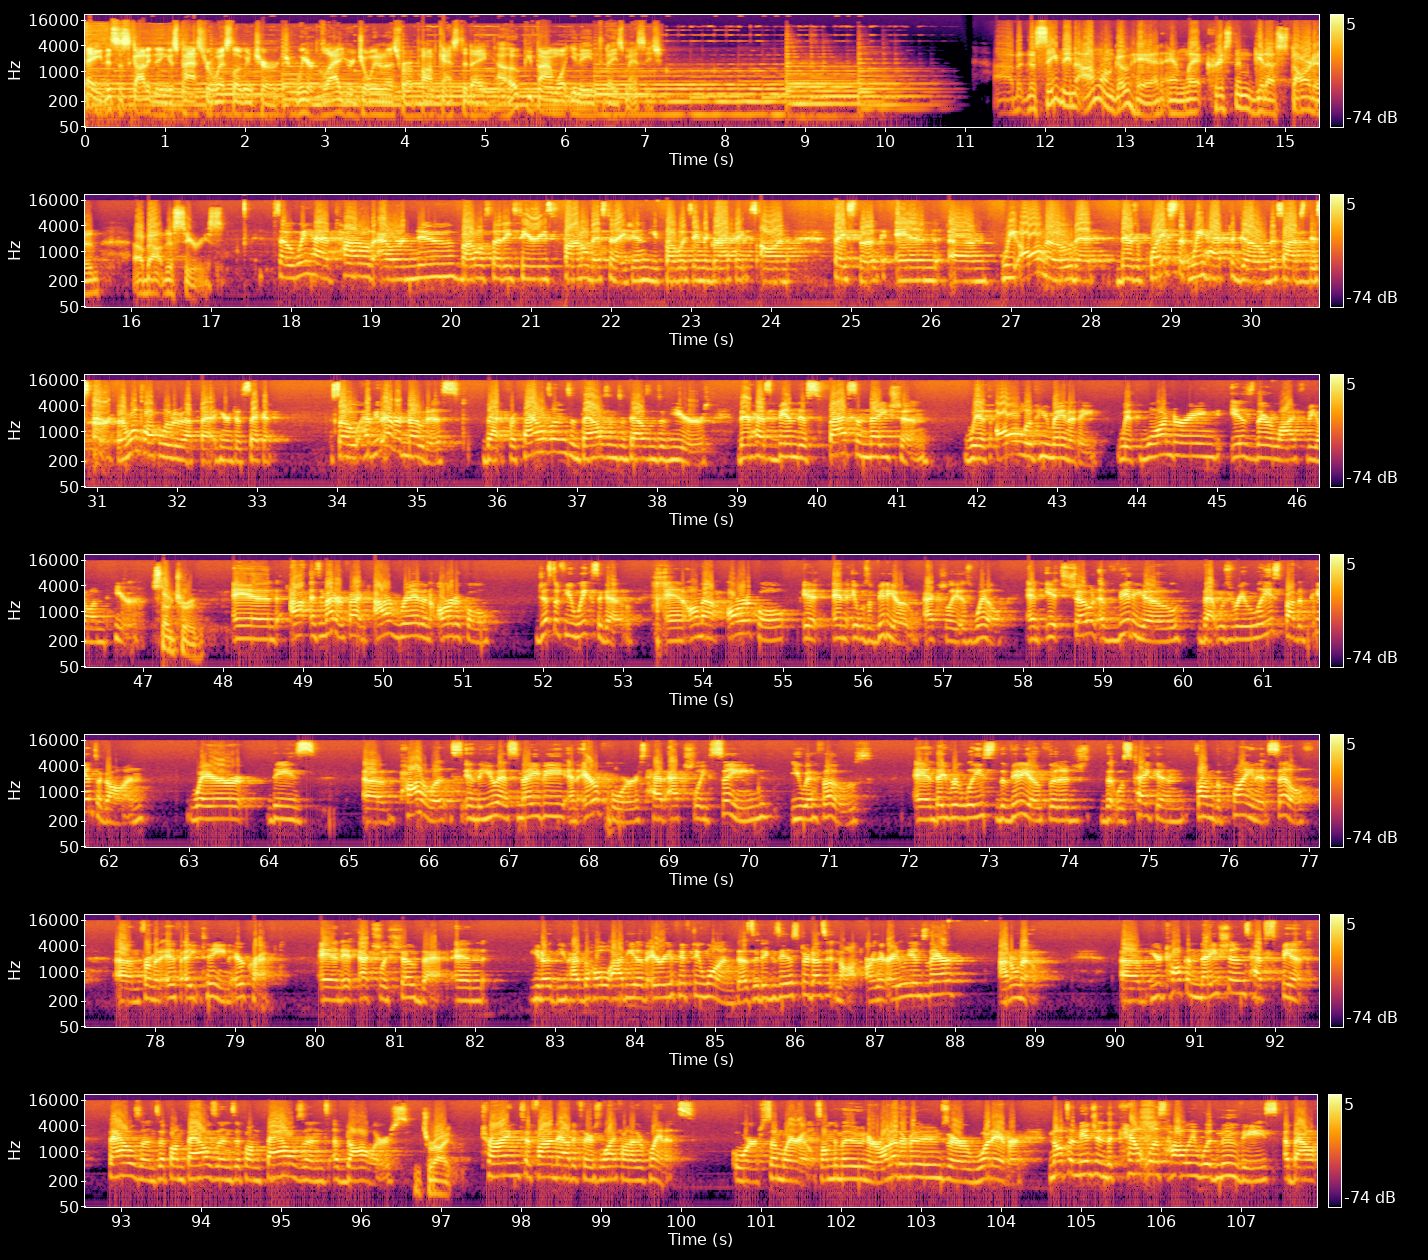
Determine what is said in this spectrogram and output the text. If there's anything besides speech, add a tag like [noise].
Hey, this is Scotty Dingus, pastor of West Logan Church. We are glad you're joining us for our podcast today. I hope you find what you need in today's message. Uh, but this evening, I want to go ahead and let Kristen get us started about this series. So we have titled our new Bible study series Final Destination. You've probably seen the graphics on Facebook, and um, we all know that there's a place that we have to go besides this earth. And I want to talk a little bit about that here in just a second. So, have you ever noticed that for thousands and thousands and thousands of years, there has been this fascination with all of humanity, with wondering, is there life beyond here? So true. And I, as a matter of fact, I read an article just a few weeks ago, and on that article, it and it was a video actually as well, and it showed a video that was released by the Pentagon where these uh, pilots in the U.S. Navy and Air Force had actually seen UFOs, and they released the video footage that was taken from the plane itself um, from an F 18 aircraft. And it actually showed that. And, you know, you have the whole idea of Area 51. Does it exist or does it not? Are there aliens there? I don't know. Uh, you're talking nations have spent thousands upon thousands upon thousands of dollars. That's right. Trying to find out if there's life on other planets or somewhere else, on the moon or on other moons or whatever. Not to mention the countless Hollywood movies about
